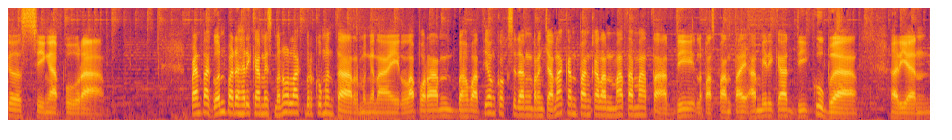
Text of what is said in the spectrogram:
ke Singapura. Pentagon pada hari Kamis menolak berkomentar mengenai laporan bahwa Tiongkok sedang merencanakan pangkalan mata-mata di lepas pantai Amerika di Kuba. Harian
